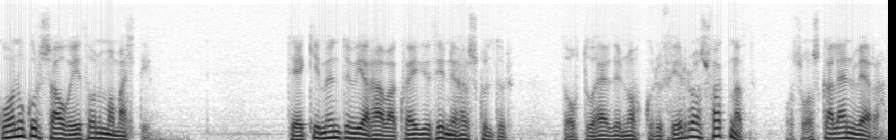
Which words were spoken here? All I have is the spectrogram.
Konungur sá við honum á mælti. Teki myndum við að hafa hverju þinni höskuldur þótt þú hefðir nokkuru fyrr ás fagnað og svo skal enn vera.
